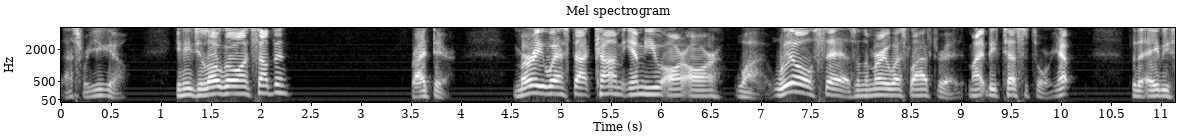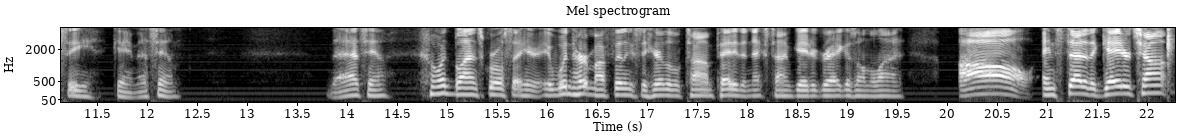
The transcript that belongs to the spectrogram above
That's where you go. You need your logo on something? Right there. MurryWest.com, M U R R Y. Will says on the Murry West live thread, it might be Tessitore. Yep, for the ABC game. That's him. That's him. What blind squirrel say here? It wouldn't hurt my feelings to hear little Tom Petty the next time Gator Greg is on the line. Oh, instead of the Gator chomp,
